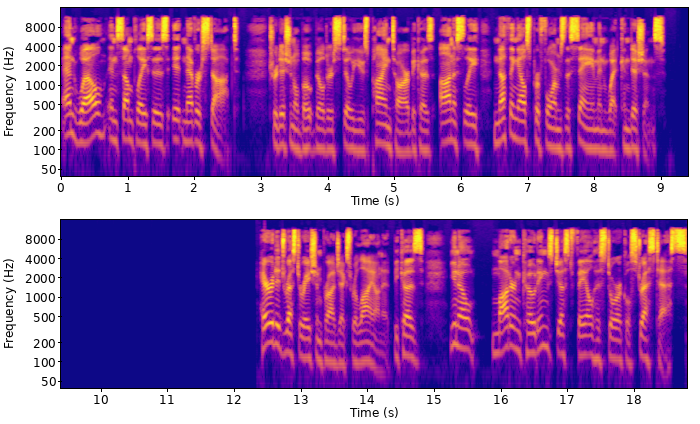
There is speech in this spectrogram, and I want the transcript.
And well, in some places, it never stopped. Traditional boat builders still use pine tar because, honestly, nothing else performs the same in wet conditions. Heritage restoration projects rely on it because, you know, modern coatings just fail historical stress tests.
